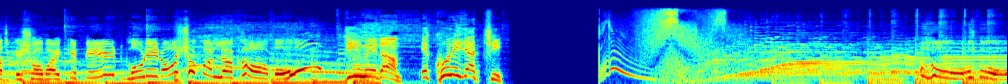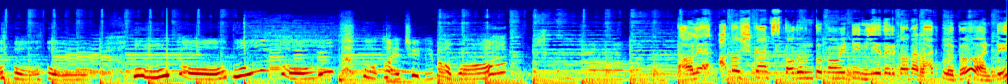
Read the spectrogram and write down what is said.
আজকে সবাইকে পেট ভরে রসগোল্লা খাওয়াবো জি ম্যাডাম এক্ষুনি যাচ্ছি হো হো হো হো ভূত ভূত কোথায় ছিলি বাবা তাহলে আতস কাজ তদন্ত কমিটি নিজেদের কথা রাখল তো আন্টি?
